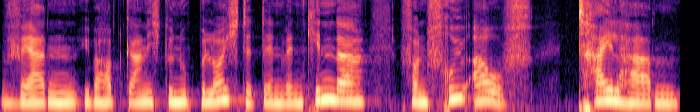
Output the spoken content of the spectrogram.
werden überhaupt gar nicht genug beleuchtet, denn wenn Kinder von früh auf teilhaben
